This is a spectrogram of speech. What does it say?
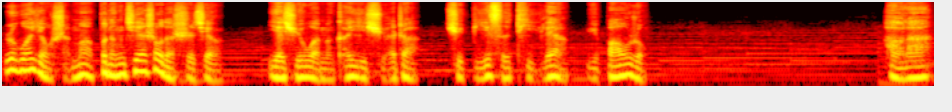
如果有什么不能接受的事情，也许我们可以学着去彼此体谅与包容。好了，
